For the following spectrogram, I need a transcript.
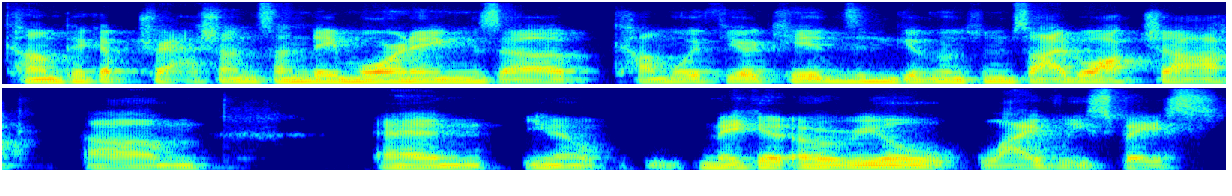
come pick up trash on Sunday mornings, uh, come with your kids and give them some sidewalk chalk, um, and, you know, make it a real lively space.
